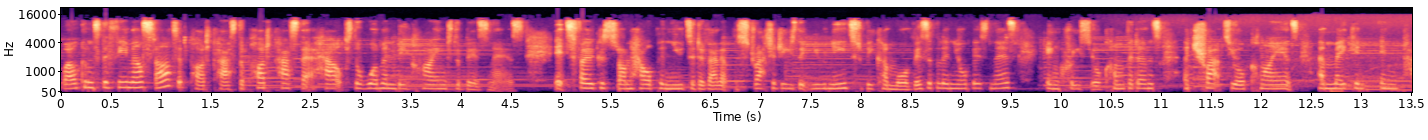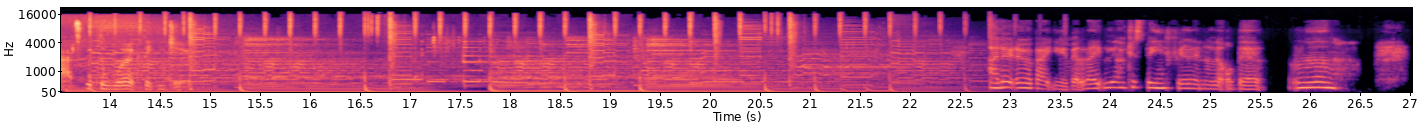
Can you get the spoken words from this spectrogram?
Welcome to the Female Startup Podcast, the podcast that helps the woman behind the business. It's focused on helping you to develop the strategies that you need to become more visible in your business, increase your confidence, attract your clients, and make an impact with the work that you do. I don't know about you, but lately I've just been feeling a little bit. Mm,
